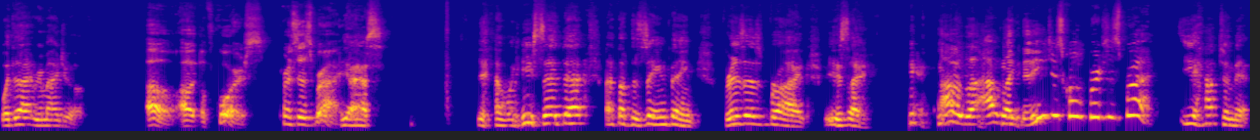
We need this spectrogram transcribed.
what did that remind you of? oh, uh, of course, Princess Bride. Yes. Yeah, when he said that, I thought the same thing. Princess Bride. He's like, I was, I was like, did he just quote Princess Bride? you have to admit,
